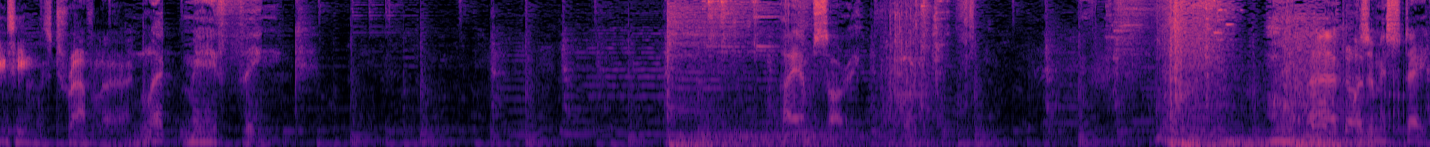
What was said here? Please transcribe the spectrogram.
Greetings, traveler. Let me think. I am sorry. That was a mistake.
